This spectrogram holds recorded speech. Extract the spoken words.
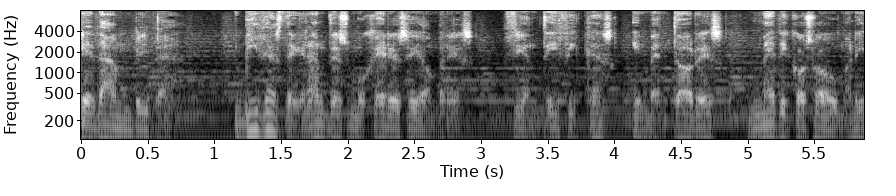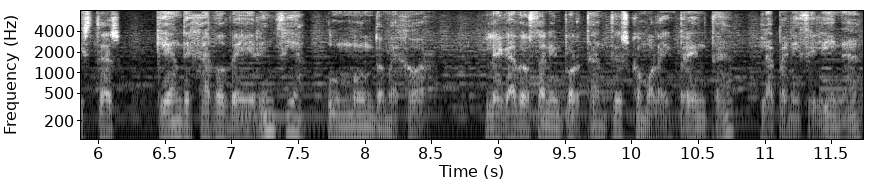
Que dan vida. Vidas de grandes mujeres y hombres, científicas, inventores, médicos o humanistas que han dejado de herencia un mundo mejor. Legados tan importantes como la imprenta, la penicilina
